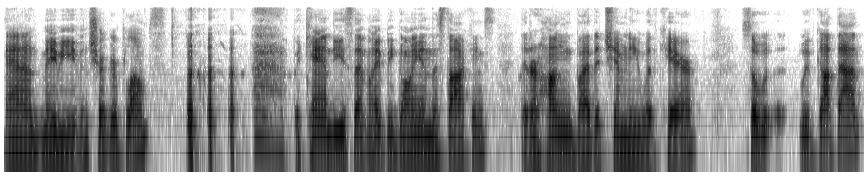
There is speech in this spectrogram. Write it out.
and maybe even sugar plums, the candies that might be going in the stockings that are hung by the chimney with care. So we've got that.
